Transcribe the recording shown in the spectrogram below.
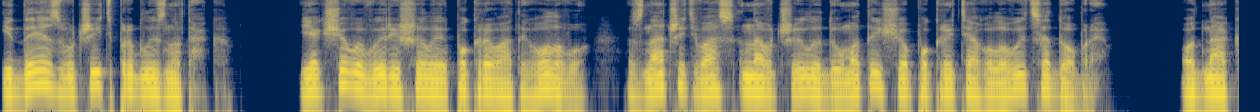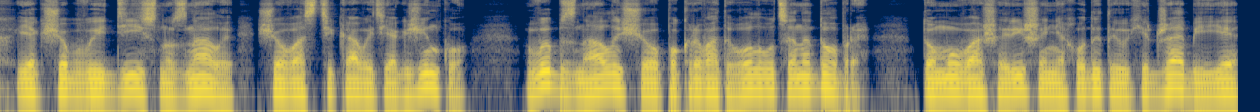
Ідея звучить приблизно так якщо ви вирішили покривати голову, значить вас навчили думати, що покриття голови це добре. Однак, якщо б ви дійсно знали, що вас цікавить як жінку, ви б знали, що покривати голову це недобре, тому ваше рішення ходити у хіджабі є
